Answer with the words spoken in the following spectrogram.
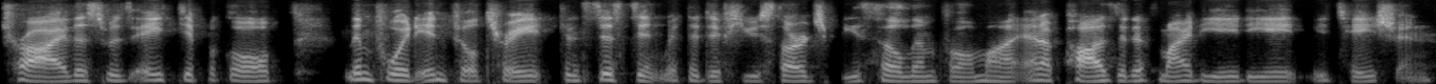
try. This was atypical lymphoid infiltrate consistent with a diffuse large B cell lymphoma and a positive MYD88 mutation.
